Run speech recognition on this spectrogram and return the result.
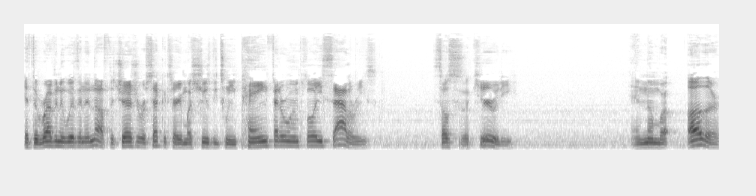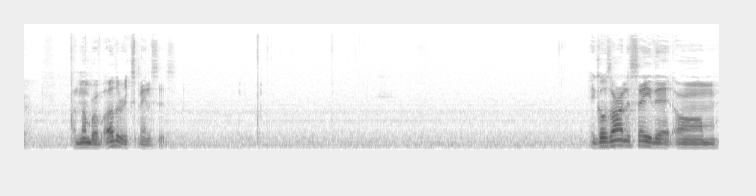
If the revenue isn't enough, the Treasurer Secretary must choose between paying federal employees' salaries, Social Security, and number other a number of other expenses. It goes on to say that um,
